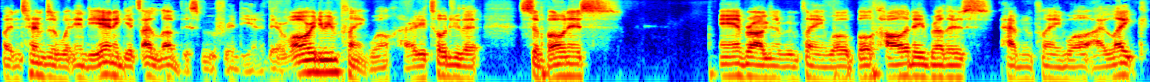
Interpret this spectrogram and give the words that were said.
but in terms of what Indiana gets, I love this move for Indiana. They've already been playing well. I already told you that Sabonis and Brogdon have been playing well. Both Holiday brothers have been playing well. I like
